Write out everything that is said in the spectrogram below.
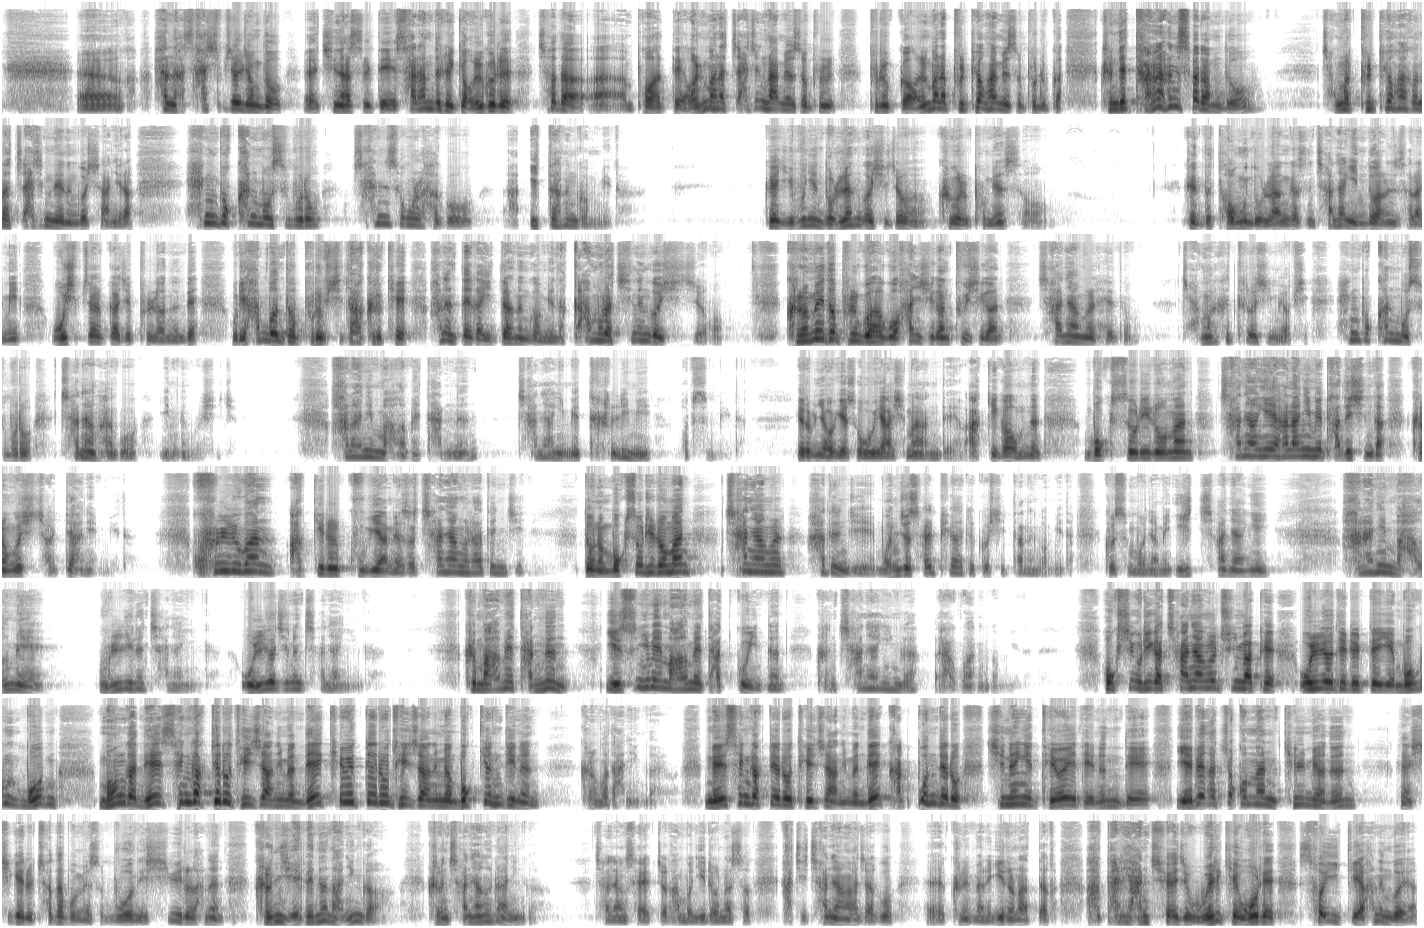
어, 한 40절 정도 지났을 때 사람들을 이렇게 얼굴을 쳐다보았대. 얼마나 짜증나면서 부를까? 얼마나 불평하면서 부를까? 그런데 단 한 사람도 정말 불평하거나 짜증내는 것이 아니라 행복한 모습으로 찬송을 하고 있다는 겁니다. 그러니까 이분이 놀란 것이죠. 그걸 보면서. 근데 더욱 놀란 것은 찬양 인도하는 사람이 50절까지 불렀는데 우리 한 번 더 부릅시다 그렇게 하는 때가 있다는 겁니다. 까무라치는 것이죠. 그럼에도 불구하고 1시간, 2시간 찬양을 해도 정말 흐트러짐이 없이 행복한 모습으로 찬양하고 있는 것이죠. 하나님 마음에 닿는 찬양임에 틀림이 없습니다. 여러분 여기에서 오해하시면 안 돼요. 악기가 없는 목소리로만 찬양해 하나님이 받으신다. 그런 것이 절대 아닙니다. 훌륭한 악기를 구비하면서 찬양을 하든지 또는 목소리로만 찬양을 하든지 먼저 살펴야 될 것이 있다는 겁니다. 그것은 뭐냐면 이 찬양이 하나님 마음에 울리는 찬양인가? 올려지는 찬양인가? 그 마음에 닿는 예수님의 마음에 닿고 있는 그런 찬양인가라고 하는 겁니다. 혹시 우리가 찬양을 주님 앞에 올려드릴 때에 뭔가 내 생각대로 되지 않으면 내 계획대로 되지 않으면 못 견디는 그런 것 아닌가요? 내 생각대로 되지 않으면 내 각본대로 진행이 되어야 되는데 예배가 조금만 길면은 그냥 시계를 쳐다보면서 무언의 시위를 하는 그런 예배는 아닌가? 그런 찬양은 아닌가? 찬양 사역자가 한번 일어나서 같이 찬양하자고 그러면 일어났다가 아 빨리 앉혀야지 왜 이렇게 오래 서 있게 하는 거야?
